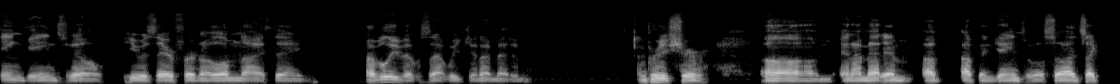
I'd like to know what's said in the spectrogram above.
in Gainesville. He was there for an alumni thing. I believe it was that weekend I met him. I'm pretty sure. Um, and I met him up up in Gainesville. So it's like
